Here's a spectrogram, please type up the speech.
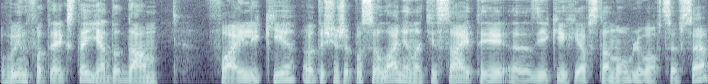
В info.txt я додам файлики, е, точніше, посилання на ті сайти, е, з яких я встановлював це все.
